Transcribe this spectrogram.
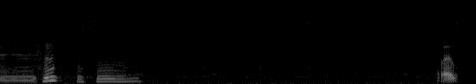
Mm-hmm. Whoa.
